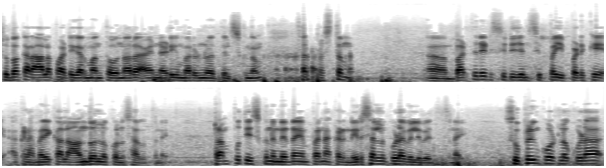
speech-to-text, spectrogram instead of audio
Shubhakar Alapati గారు మనతో ఉన్నారు. ఆయన అడిగి మరో తెలుసుకుందాం. సార్ ప్రస్తుతం బర్త్ రైట్ సిటిజన్షిప్పై ఇప్పటికే అక్కడ అమెరికాలో ఆందోళన కొనసాగుతున్నాయి. ట్రంప్ తీసుకున్న నిర్ణయం పైన అక్కడ నిరసనలు కూడా వెలువెత్తుతున్నాయి. సుప్రీంకోర్టులో కూడా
